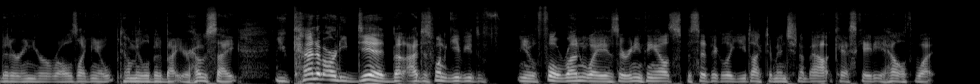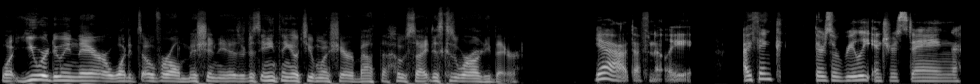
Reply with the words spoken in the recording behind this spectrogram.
that are in your roles, like you know, tell me a little bit about your host site. You kind of already did, but I just want to give you the you know full runway. Is there anything else specifically you'd like to mention about Cascadia Health? What what you are doing there, or what its overall mission is, or just anything else you want to share about the host site, just because we're already there. Yeah, definitely. I think there's a really interesting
